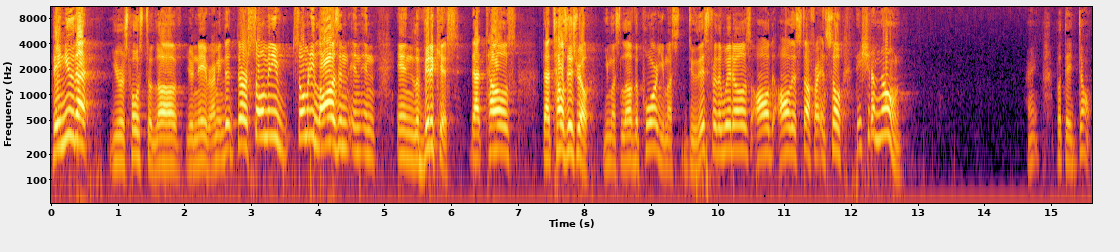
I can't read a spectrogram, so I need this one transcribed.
They knew that you're supposed to love your neighbor. I mean, there are so many, so many laws in, in, in, in Leviticus that tells that tells Israel, you must love the poor, you must do this for the widows, all, all this stuff, right? And so they should have known, right? But they don't.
